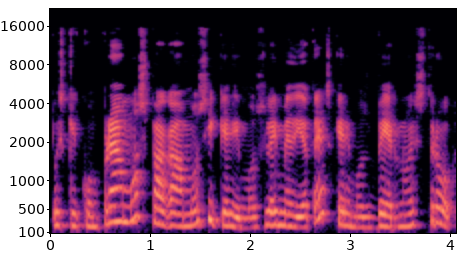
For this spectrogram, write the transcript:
Pues que compramos, pagamos y queremos la inmediatez, queremos ver nuestro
